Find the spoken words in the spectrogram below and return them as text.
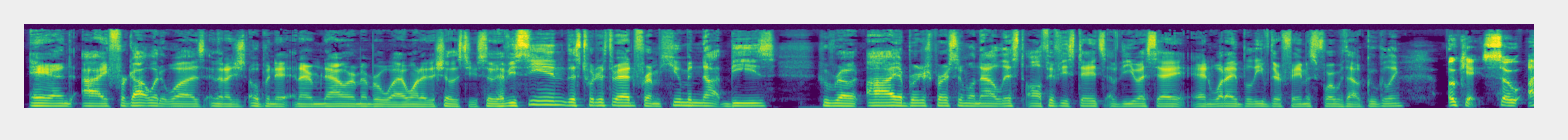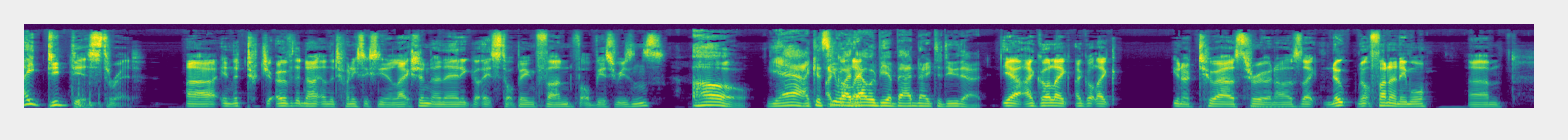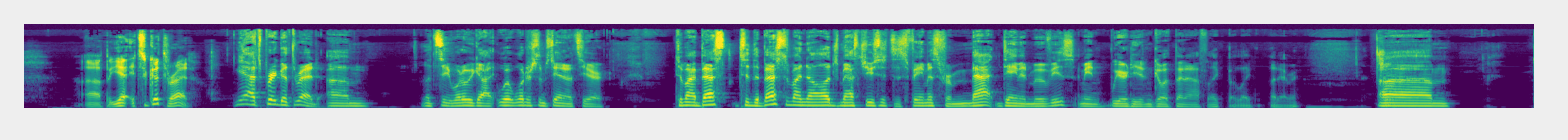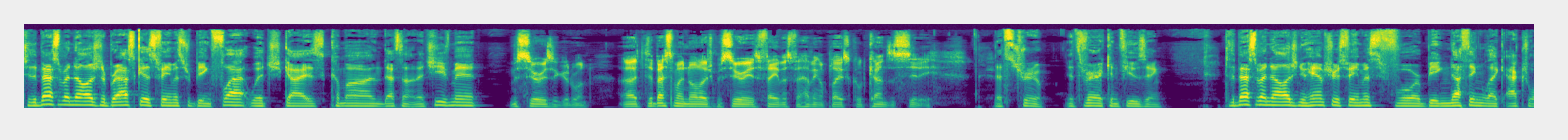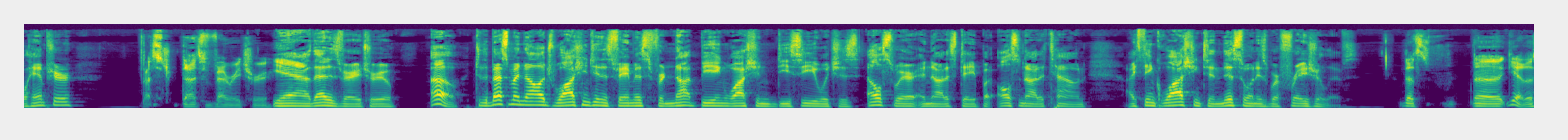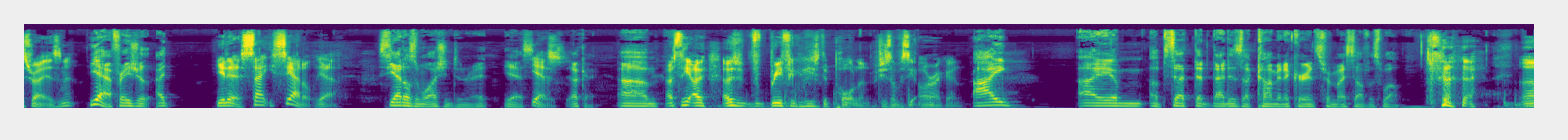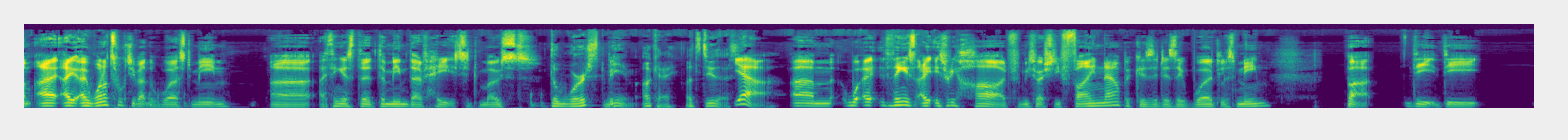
and I forgot what it was, and then I just opened it, and I now remember why I wanted to show this to you. So, have you seen this Twitter thread from Human Not Bees, who wrote, "I, a British person, will now list all 50 states of the USA and what I believe they're famous for without googling." Okay, so I did this thread uh, in the over the night on the 2016 election, and then it got it stopped being fun for obvious reasons. Oh, yeah, I could see got, why that would be a bad night to do that. Yeah, I got like I got like you know two hours through, and I was like, nope, not fun anymore. Um, uh, but yeah, it's a good thread. Yeah, it's a pretty good thread. Um, let's see, what do we got? What, what are some standouts here? To my best, to the best of my knowledge, Massachusetts is famous for Matt Damon movies. I mean, weird he didn't go with Ben Affleck, but like whatever. Um, to the best of my knowledge, Nebraska is famous for being flat. Which, guys, come on, that's not an achievement. Missouri is a good one. Uh, to the best of my knowledge, Missouri is famous for having a place called Kansas City. That's true. It's very confusing. To the best of my knowledge, New Hampshire is famous for being nothing like actual Hampshire. That's tr- that's very true. Yeah, that is very true. Oh, to the best of my knowledge, Washington is famous for not being Washington, D.C., which is elsewhere and not a state, but also not a town. I think Washington, this one, is where Fraser lives. that's uh, yeah, that's right, isn't it? Yeah, Fraser. I, It is Sa- Seattle. Yeah, Seattle's in Washington, right? Yes. Yes. Okay. Um, I was thinking. I, I was briefly confused with Portland, which is obviously Oregon. I I am upset that that is a common occurrence for myself as well. um, I, I, I want to talk to you about the worst meme. Uh, I think it's the, the meme that I've hated most. The worst meme. Okay, let's do this. Yeah. Um, wh- uh, the thing is, I, it's really hard for me to actually find now because it is a wordless meme. But the the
